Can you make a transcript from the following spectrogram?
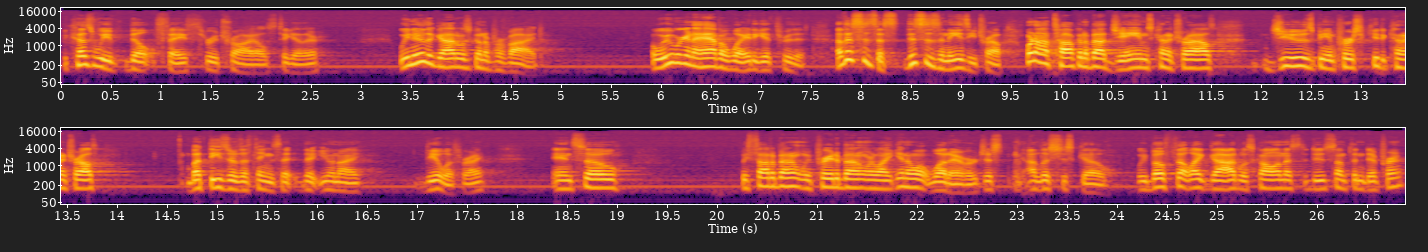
because we've built faith through trials together, we knew that God was going to provide. We were going to have a way to get through this. Now, this is, a, this is an easy trial. We're not talking about James kind of trials, Jews being persecuted kind of trials. But these are the things that, that you and I deal with, right? And so we thought about it, we prayed about it, and we're like, you know what, whatever, just uh, let's just go. We both felt like God was calling us to do something different,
